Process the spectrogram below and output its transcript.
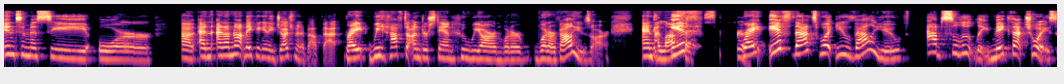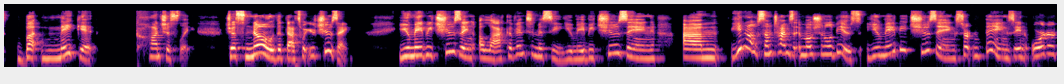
intimacy or uh, and and i'm not making any judgment about that right? We have to understand who we are and what our what our values are. And I love if this. right if that's what you value absolutely make that choice but make it consciously. Just know that that's what you're choosing you may be choosing a lack of intimacy you may be choosing um, you know, sometimes emotional abuse. You may be choosing certain things in order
